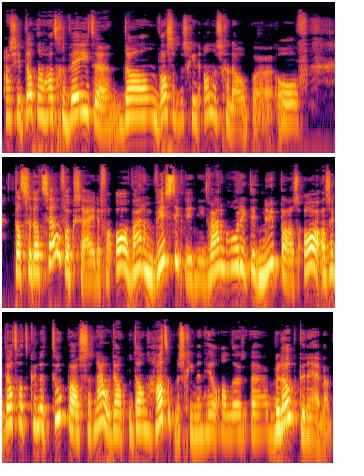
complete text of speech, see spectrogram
als je dat nou had geweten, dan was het misschien anders gelopen. Of dat ze dat zelf ook zeiden van, oh, waarom wist ik dit niet? Waarom hoor ik dit nu pas? Oh, als ik dat had kunnen toepassen, nou, dan, dan had het misschien een heel ander uh, beloop kunnen hebben.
